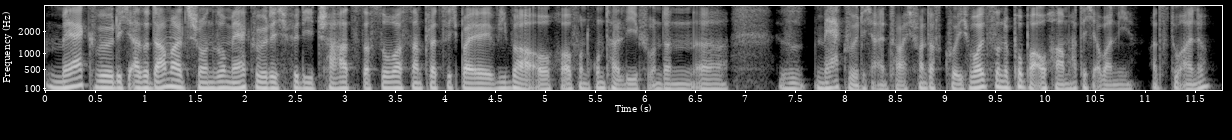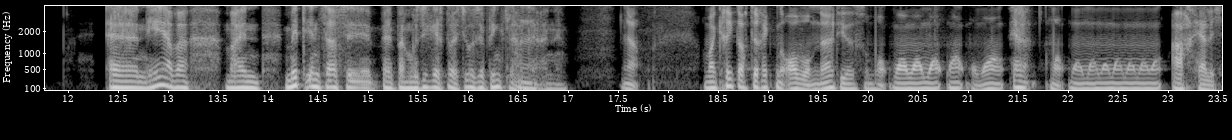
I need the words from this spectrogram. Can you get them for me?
merkwürdig, also damals schon so merkwürdig für die Charts, dass sowas dann plötzlich bei Viva auch rauf und runter lief und dann äh, merkwürdig einfach. Ich fand das cool. Ich wollte so eine Puppe auch haben, hatte ich aber nie. Hattest du eine? Äh, nee, aber mein Mitinsasse bei Musikexpress Josef Winkler hatte Mhm. eine. Ja. Und man kriegt auch direkt einen Ohrwurm, ne? Dieses Ja. Ach, herrlich.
